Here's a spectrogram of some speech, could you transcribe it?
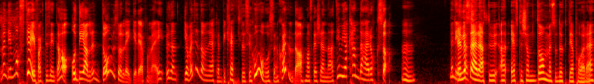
men det måste jag ju faktiskt inte ha. Och det är aldrig de som lägger det på mig. Utan jag vet inte om det är en jäkla bekräftelsehov hos en själv då, att man ska känna att ja, men jag kan det här också. Mm. Men det är Eller så är det att du, eftersom de är så duktiga på det,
